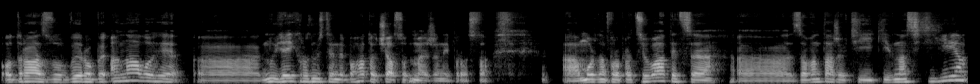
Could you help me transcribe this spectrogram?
одразу вироби аналоги. Е, ну, я їх розмістив небагато, час обмежений просто. Можна пропрацювати це, е, завантажив ті, які в нас є.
